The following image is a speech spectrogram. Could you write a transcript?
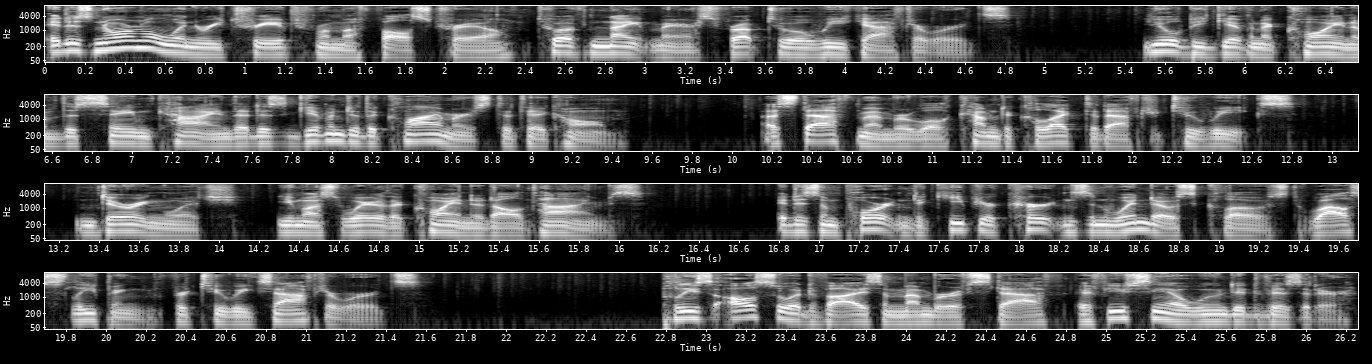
It is normal when retrieved from a false trail to have nightmares for up to a week afterwards. You will be given a coin of the same kind that is given to the climbers to take home. A staff member will come to collect it after two weeks, during which you must wear the coin at all times. It is important to keep your curtains and windows closed while sleeping for two weeks afterwards. Please also advise a member of staff if you see a wounded visitor.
